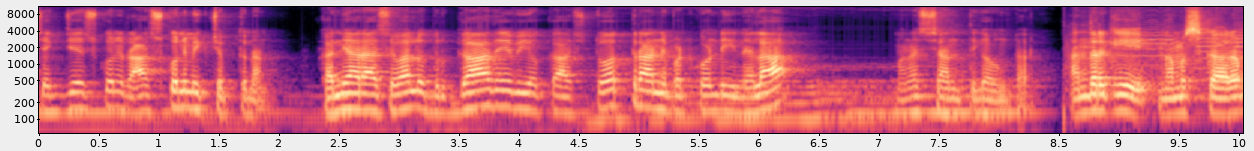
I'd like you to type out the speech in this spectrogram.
చెక్ చేసుకొని రాసుకొని మీకు చెప్తున్నాను. కన్యారాశి వాళ్ళు దుర్గాదేవి యొక్క స్తోత్రాన్ని పట్టుకోండి. ఈ నెల మనశ్శాంతిగా ఉంటారు. అందరికీ నమస్కారం.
